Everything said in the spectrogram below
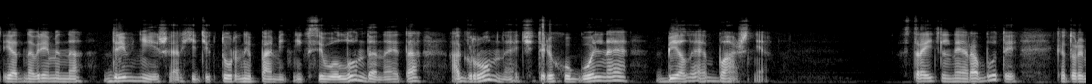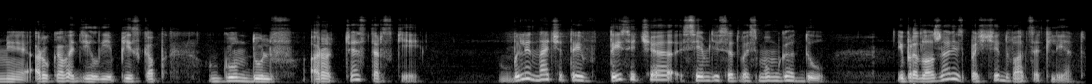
и одновременно древнейший архитектурный памятник всего Лондона – это огромная четырехугольная белая башня. Строительные работы, которыми руководил епископ Гундульф Рочестерский, были начаты в 1078 году и продолжались почти 20 лет.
